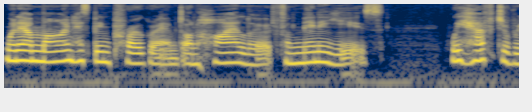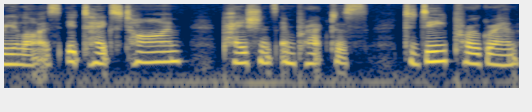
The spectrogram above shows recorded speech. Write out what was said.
When our mind has been programmed on high alert for many years, we have to realize it takes time, patience, and practice to deprogram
